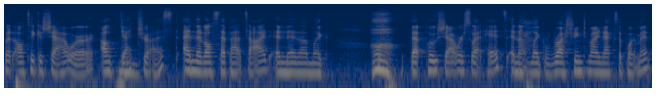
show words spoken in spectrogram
But I'll take a shower, I'll get dressed, and then I'll step outside, and then I'm like, oh, that post shower sweat hits, and I'm like rushing to my next appointment.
